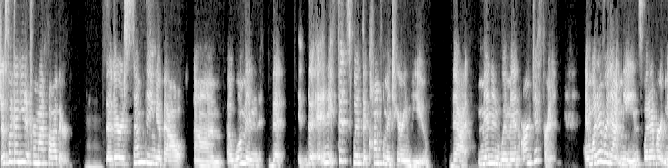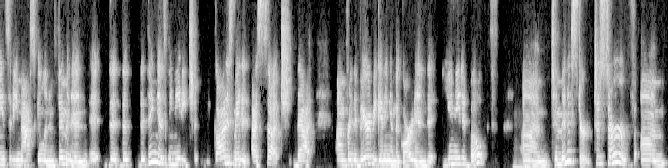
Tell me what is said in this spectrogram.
just like I need it from my father. Mm-hmm. So there is something about um, a woman that, the, and it fits with the complementarian view that men and women are different. And whatever that means, whatever it means to be masculine and feminine, it, the, the, the thing is, we need each, God has made it as such that um, from the very beginning in the garden that you needed both mm-hmm. um, to minister, to serve um,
